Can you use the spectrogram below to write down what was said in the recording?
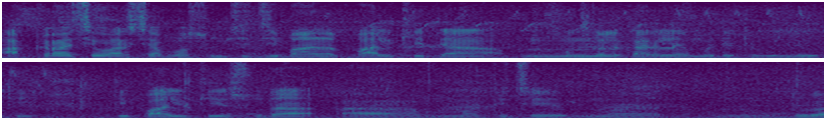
अकराशे वर्षापासूनची जी बाल पालखी त्या मंगल कार्यालयामध्ये ठेवली होती ती पालखीसुद्धा अ, म, तिचे दुर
